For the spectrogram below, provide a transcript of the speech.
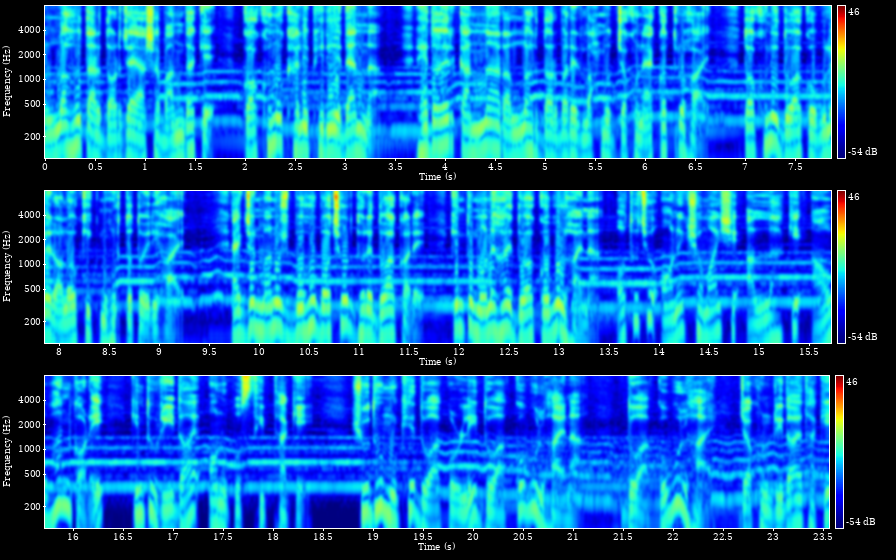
আল্লাহ তার দরজায় আসা বান্দাকে কখনো খালি ফিরিয়ে দেন না। হৃদয়ের কান্না আর আল্লাহর দরবারের লহমত যখন একত্র হয়, তখনই দোয়া কবুলের অলৌকিক মুহূর্ত তৈরি হয়। একজন মানুষ বহু বছর ধরে দোয়া করে, কিন্তু মনে হয় দোয়া কবুল হয় না। অথচ অনেক সময় সে আল্লাহকে আহ্বান করে, কিন্তু হৃদয় অনুপস্থিত থাকে। শুধু মুখে দোয়া করলেই দোয়া কবুল হয় না। দোয়া কবুল হয় যখন হৃদয়ে থাকে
